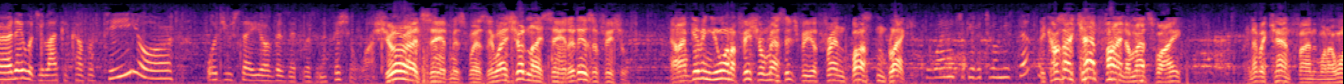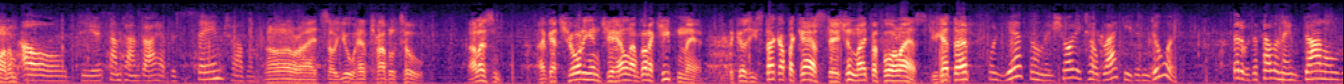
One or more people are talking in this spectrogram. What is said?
Faraday, would you like a cup of tea, or would you say your visit was an official one? Sure, I'd say it, Miss Wesley. Why shouldn't I say it? It is official. And I'm giving you an official message for your friend Boston Blackie. Well, why don't you give it to him yourself? Because I can't find him, that's why. I never can find him when I want him. Oh, dear, sometimes I have the same trouble. All right, so you have trouble, too. Now, listen. I've got Shorty in jail, and I'm going to keep him there. Because he stuck up a gas station night before last. You get that? Well, yes, only Shorty told Blackie he didn't do it. Said it was a fellow named Donald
